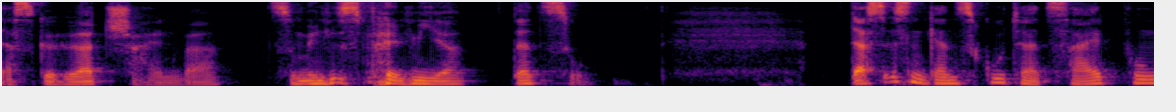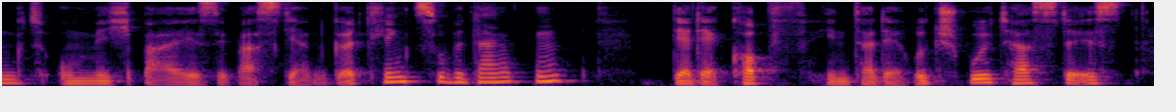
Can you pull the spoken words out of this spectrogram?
Das gehört scheinbar, zumindest bei mir, dazu. Das ist ein ganz guter Zeitpunkt, um mich bei Sebastian Göttling zu bedanken, der der Kopf hinter der Rückspultaste ist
